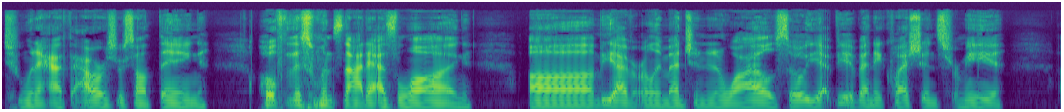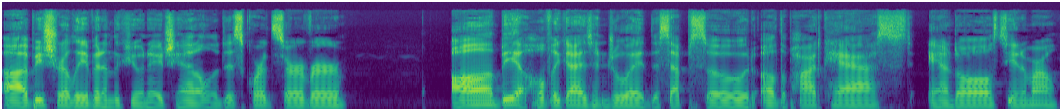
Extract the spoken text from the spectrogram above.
two and a half hours or something. Hopefully this one's not as long. Um, yeah, I haven't really mentioned in a while, so yeah, if you have any questions for me, uh, be sure to leave it in the Q&A channel, the Discord server. Uh, but yeah, hopefully you guys enjoyed this episode of the podcast, and I'll see you tomorrow.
